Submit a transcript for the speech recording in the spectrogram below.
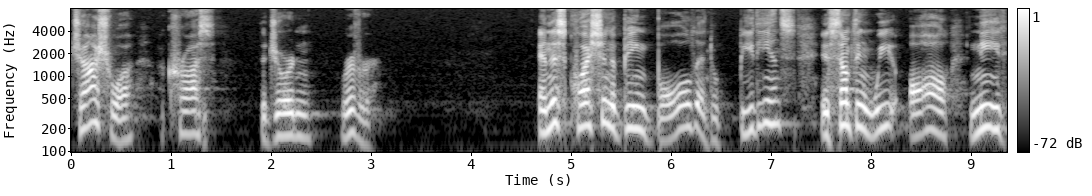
Joshua across the Jordan River? And this question of being bold and obedience is something we all need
